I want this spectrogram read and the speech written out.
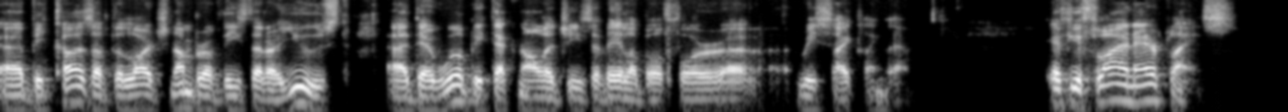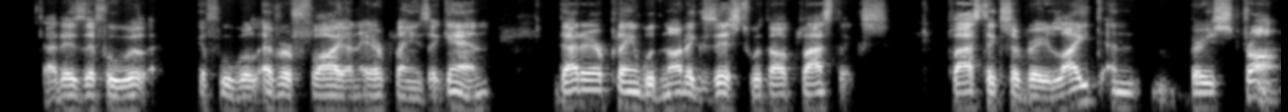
uh, because of the large number of these that are used, uh, there will be technologies available for uh, recycling them. If you fly on airplanes, that is, if we will if we will ever fly on airplanes again, that airplane would not exist without plastics. Plastics are very light and very strong.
